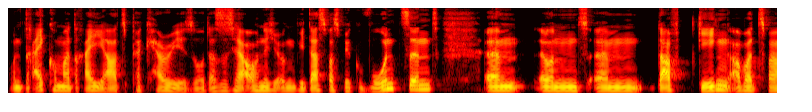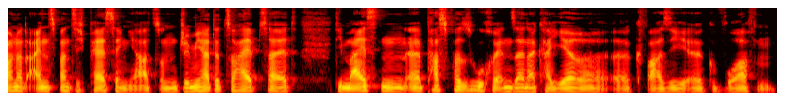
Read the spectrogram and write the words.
Und 3,3 Yards per Carry. So, das ist ja auch nicht irgendwie das, was wir gewohnt sind. Ähm, und ähm, dagegen aber 221 Passing Yards. Yards. Und Jimmy hatte zur Halbzeit die meisten äh, Passversuche in seiner Karriere äh, quasi äh, geworfen.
